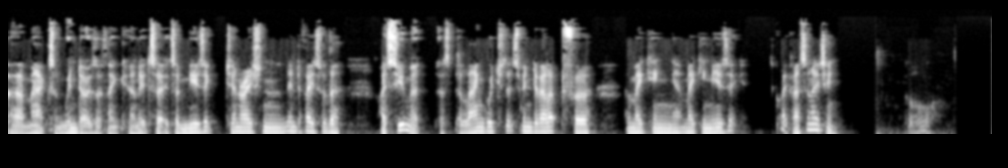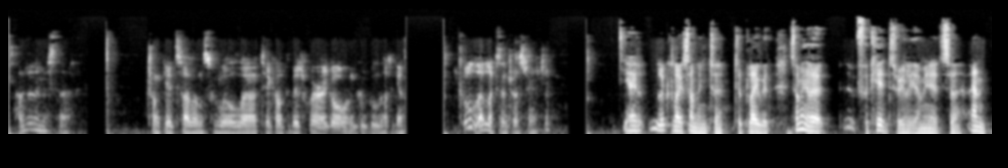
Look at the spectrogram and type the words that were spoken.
uh, Macs and Windows, I think. And it's a it's a music generation interface with a, I assume a, a language that's been developed for, for making uh, making music. It's quite fascinating. Cool. How did I miss that? Truncate silence will uh, take out the bit where I go and Google that again. Cool, that looks interesting actually. Yeah, it looks like something to, to play with. Something that for kids, really. I mean, it's uh, and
